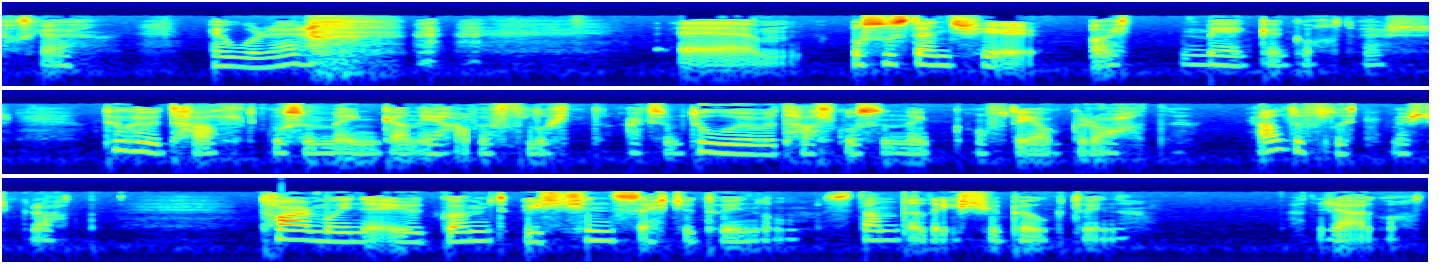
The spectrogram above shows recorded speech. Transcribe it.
jag ska, år Ehm, um, Og så ständer sig ett mega gott vers. Du har talt hur som mängan jag har flytt. Liksom du har talt hur som jag ofta jag gråt. Jag har aldrig flytt mest gråt. Tar mine er gömt i kynsetje tøynom, standa det ikke i bøktøyne. Det er godt.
